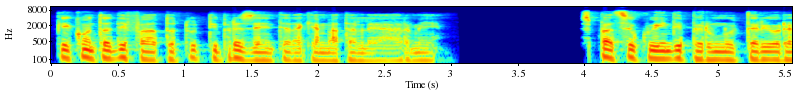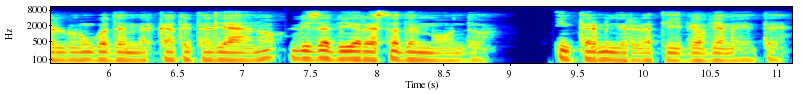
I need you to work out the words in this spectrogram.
che conta di fatto tutti presenti alla chiamata alle armi. Spazio quindi per un ulteriore allungo del mercato italiano vis-à-vis il resto del mondo, in termini relativi ovviamente.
